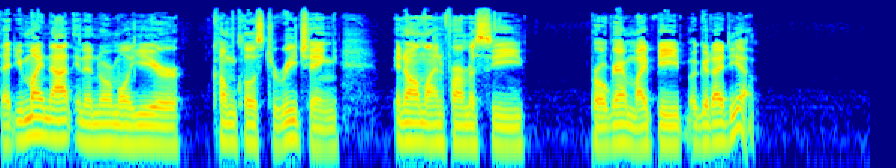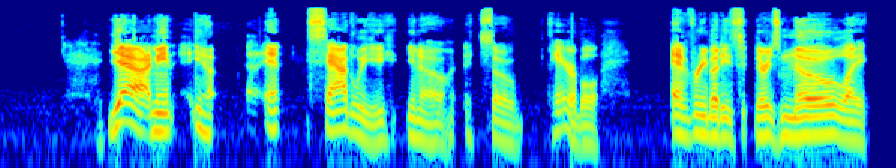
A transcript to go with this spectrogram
that you might not in a normal year come close to reaching, an online pharmacy program might be a good idea. Yeah, I mean, you know, and sadly, you know, it's so terrible. Everybody's there's no like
